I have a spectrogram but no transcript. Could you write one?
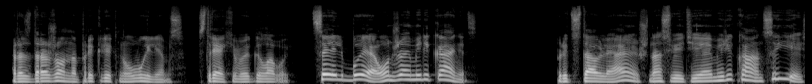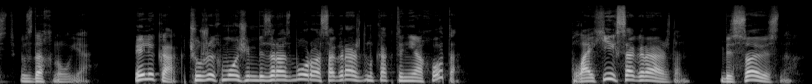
— раздраженно прикрикнул Уильямс, встряхивая головой. «Цель Б, он же американец!» «Представляешь, на свете и американцы есть!» — вздохнул я. Или как, чужих мочим без разбору, а сограждан как-то неохота? Плохих сограждан, бессовестных,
